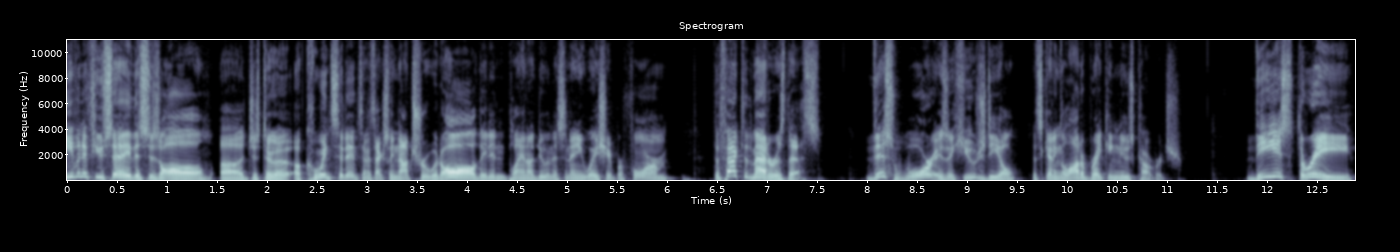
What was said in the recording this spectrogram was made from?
even if you say this is all uh, just a, a coincidence and it's actually not true at all, they didn't plan on doing this in any way, shape, or form. The fact of the matter is this this war is a huge deal. It's getting a lot of breaking news coverage. These three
